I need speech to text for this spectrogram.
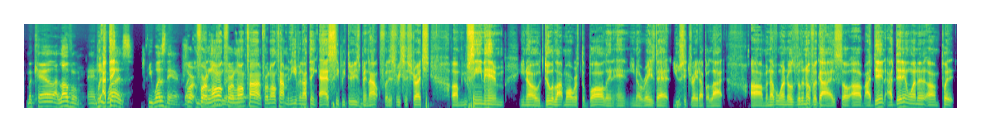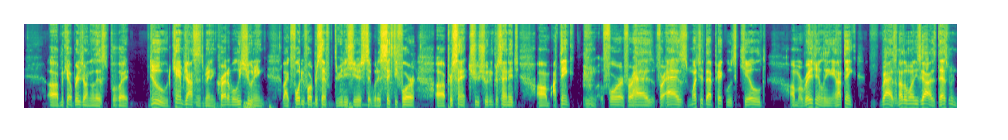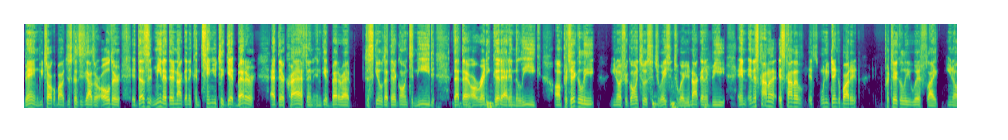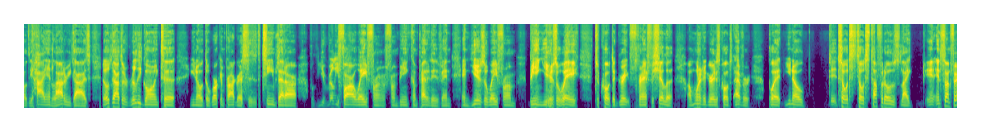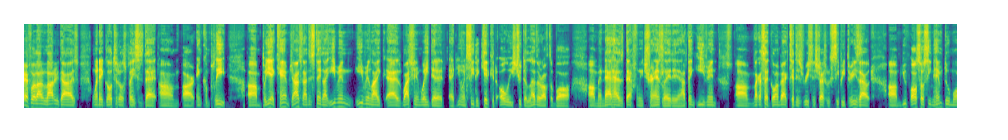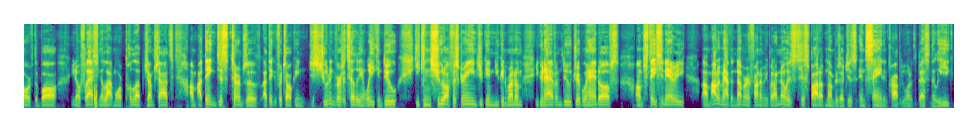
Mikal, I love him, and he I was. he was there for for a long for a long time for a long time and even I think as CP3 has been out for this recent stretch um you've seen him you know do a lot more with the ball and and you know raise that usage rate up a lot um, another one of those Villanova guys. So um, I didn't I didn't want to um, put uh, Mikal Bridge on the list, but dude, Cam Johnson's been incredible. He's shooting like 44% from three this year, with a 64 uh, percent true shooting percentage. Um, I think for for has for as much as that pick was killed um originally, and I think Raz, another one of these guys, Desmond Bane, We talk about just because these guys are older, it doesn't mean that they're not going to continue to get better at their craft and, and get better at the skills that they're going to need that they're already good at in the league. Um, particularly, you know, if you're going to a situation to where you're not going to be, and and it's kind of it's kind of it's when you think about it, particularly with like you know the high end lottery guys those guys are really going to you know the work in progresses the teams that are really far away from from being competitive and and years away from being years away to quote the great Fran Fraschilla um, one of the greatest quotes ever but you know so it's so it's tough for those like it's unfair for a lot of lottery guys when they go to those places that um are incomplete. Um, but yeah, Cam Johnson, I just think like even even like as watching what he did at, at, UNC, the kid could always shoot the leather off the ball, um, and that has definitely translated. And I think even um, like I said, going back to this recent stretch with CP3's out, um, you've also seen him do more of the ball, you know, flashing a lot more pull up jump shots. Um, I think just in terms of, I think if we're talking just shooting versatility and what he can do, he can shoot off the screens. You can you can run them, You can have him do dribble handoffs, um, stationary. Um, I don't even have the number in front of me, but I know his his spot up numbers are just insane and probably one of the best in the league.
